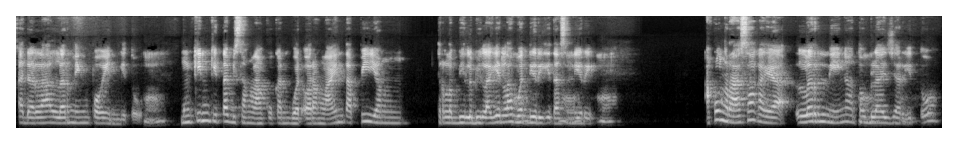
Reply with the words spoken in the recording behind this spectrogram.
adalah learning point gitu. Hmm. Mungkin kita bisa melakukan buat orang lain, tapi yang terlebih-lebih lagi adalah buat Hmm. diri kita Hmm. sendiri. Hmm. Aku ngerasa kayak learning atau Hmm. belajar itu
